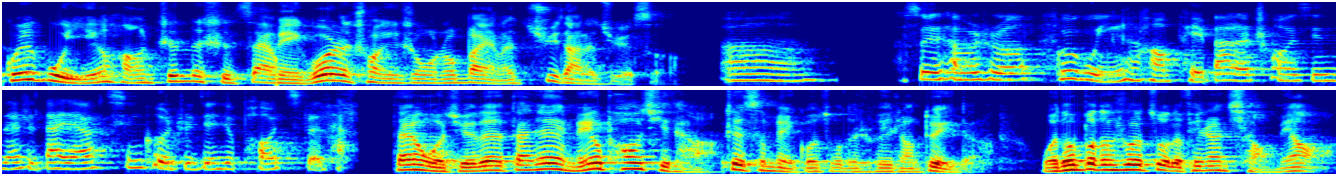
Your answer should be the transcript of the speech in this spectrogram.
硅谷银行真的是在美国人的创新生活中扮演了巨大的角色。嗯，所以他们说硅谷银行陪伴了创新，但是大家顷刻之间就抛弃了它。但是我觉得大家也没有抛弃它。这次美国做的是非常对的，我都不能说做的非常巧妙，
